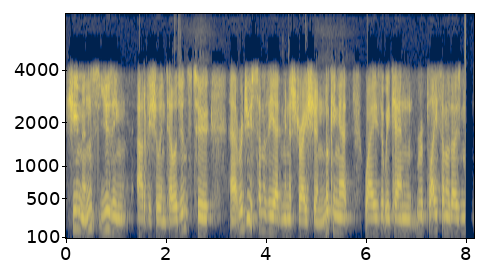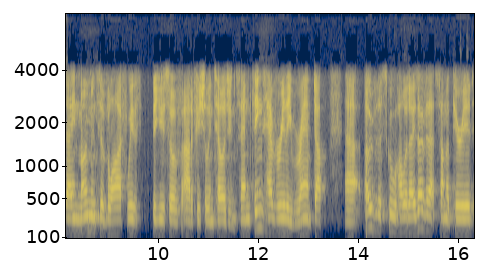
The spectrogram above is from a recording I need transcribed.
humans using artificial intelligence to uh, reduce some of the administration, looking at ways that we can replace some of those mundane moments of life with the use of artificial intelligence. And things have really ramped up uh, over the school holidays, over that summer period,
